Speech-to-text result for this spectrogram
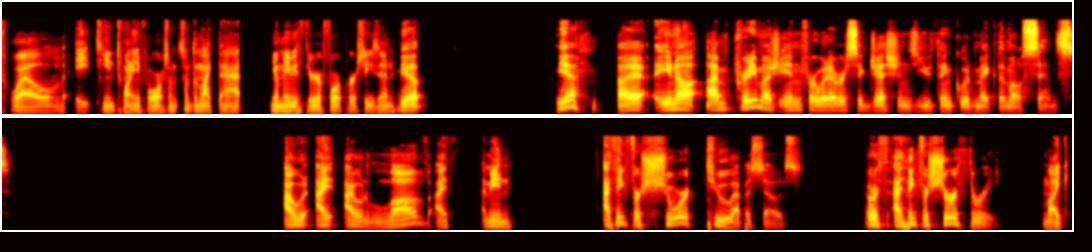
12, 18, 24, some, something like that. You know, maybe three or four per season. Yep. Yeah. I you know, I'm pretty much in for whatever suggestions you think would make the most sense. I would I I would love I I mean I think for sure two episodes. Or th- I think for sure three. Like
